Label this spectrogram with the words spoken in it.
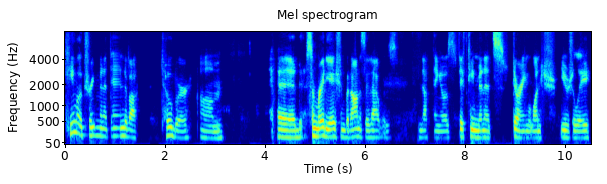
chemo treatment at the end of October. Um, had some radiation, but honestly, that was nothing. It was 15 minutes during lunch, usually,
